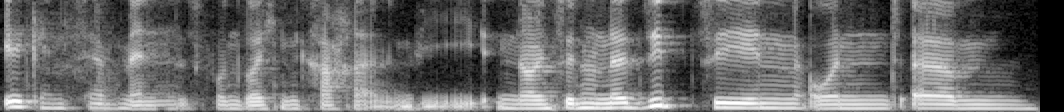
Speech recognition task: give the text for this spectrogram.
ihr kennt Sam Mendes von solchen Krachern wie 1917 und ähm,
